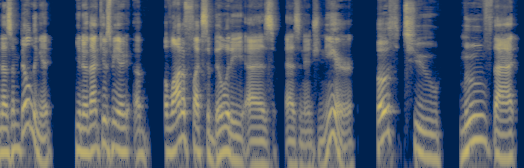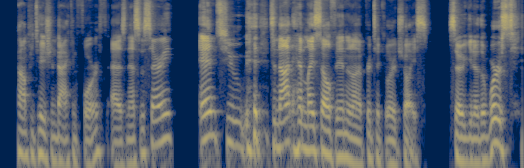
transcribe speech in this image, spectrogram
And as I'm building it, you know, that gives me a, a, a lot of flexibility as as an engineer, both to move that computation back and forth as necessary and to to not hem myself in on a particular choice. So, you know, the worst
